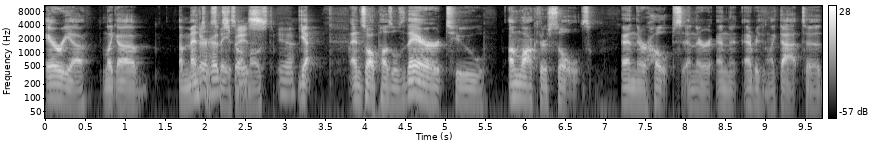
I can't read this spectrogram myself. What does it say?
area, like a a mental Their space almost. yeah. Yeah. And solve puzzles there to unlock their souls and their hopes and their and everything like that to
